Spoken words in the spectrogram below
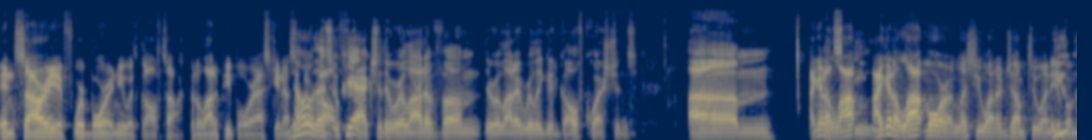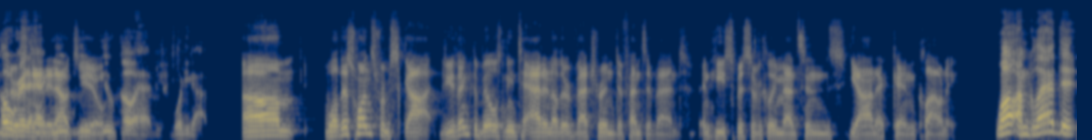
And sorry if we're boring you with golf talk, but a lot of people were asking us. No, that's golf. okay. Actually, there were a lot of um, there were a lot of really good golf questions. Um, I got a lot. see. I got a lot more. Unless you want to jump to any you of them that are right ahead. standing You, out to you, you. you go ahead. What do you got? Um, well, this one's from Scott. Do you think the Bills need to add another veteran defensive end? And he specifically mentions Yannick and Clowney. Well, I'm glad that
